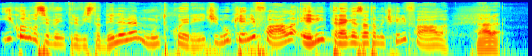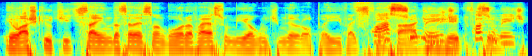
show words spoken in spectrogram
E quando você vê a entrevista dele, ele é muito coerente no que ele fala, ele entrega exatamente o que ele fala. Cara, eu acho que o Tite saindo da seleção agora vai assumir algum time da Europa aí, vai despontar de um Facilmente, jeito. facilmente.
